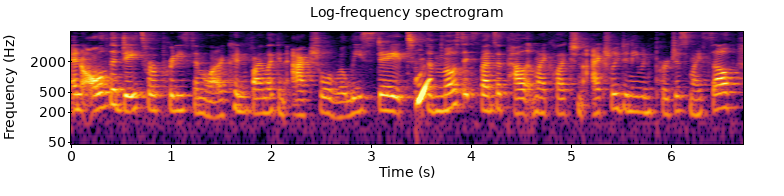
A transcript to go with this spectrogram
and all of the dates were pretty similar. I couldn't find like an actual release date. The most expensive palette in my collection, I actually didn't even purchase myself.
